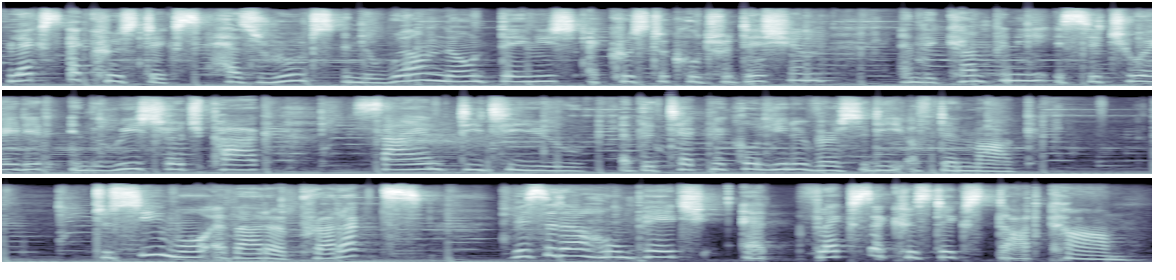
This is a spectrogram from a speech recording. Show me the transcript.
Flex Acoustics has roots in the well known Danish acoustical tradition, and the company is situated in the research park Scion DTU at the Technical University of Denmark. To see more about our products, visit our homepage at flexacoustics.com.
